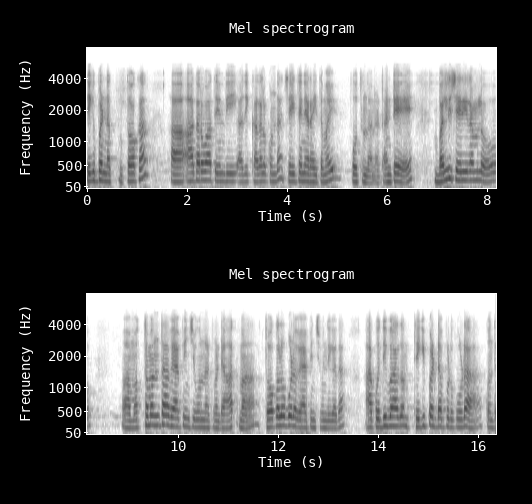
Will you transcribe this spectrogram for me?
తెగిపడిన తోక ఆ ఆ తర్వాత ఏంది? అది కదలకుండా చైతన్య రహితమై పోతుంది అన్నట్టు అంటే బల్లి శరీరంలో మొత్తం మొత్తమంతా వ్యాపించి ఉన్నటువంటి ఆత్మ తోకలో కూడా వ్యాపించి ఉంది కదా ఆ కొద్ది భాగం తెగిపడ్డప్పుడు కూడా కొంత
